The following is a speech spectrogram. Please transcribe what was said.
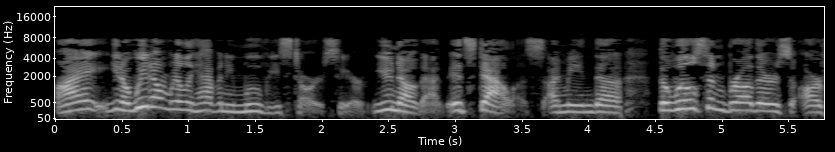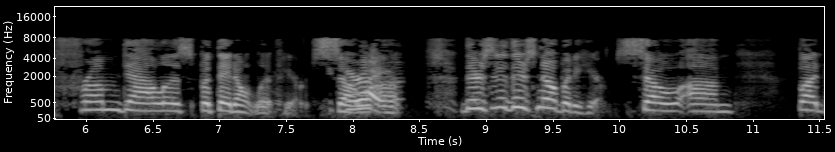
I, you know, we don't really have any movie stars here. You know that. It's Dallas. I mean, the the Wilson brothers are from Dallas, but they don't live here. So You're right. uh, there's there's nobody here. So um but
